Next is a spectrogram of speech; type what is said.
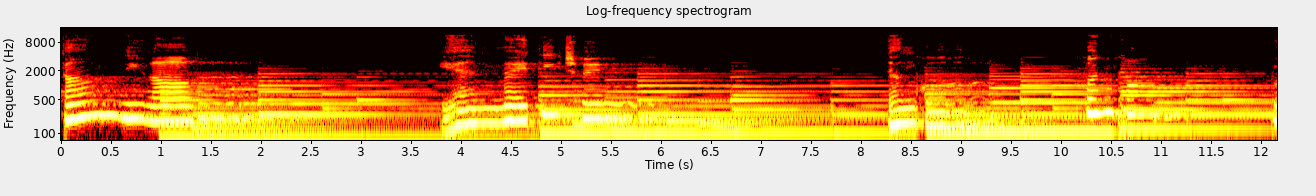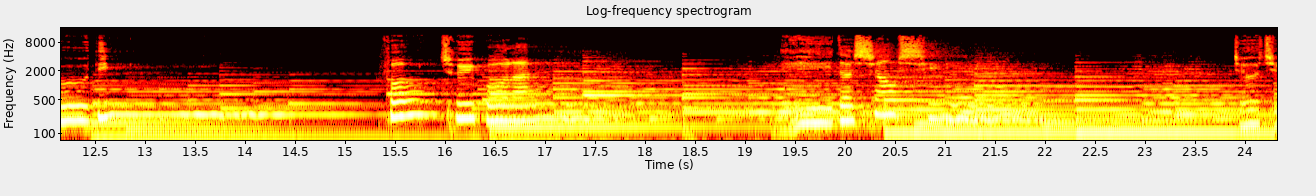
当你老了，眼眉低垂，灯火昏黄不定，风吹过来，你的消息，这就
